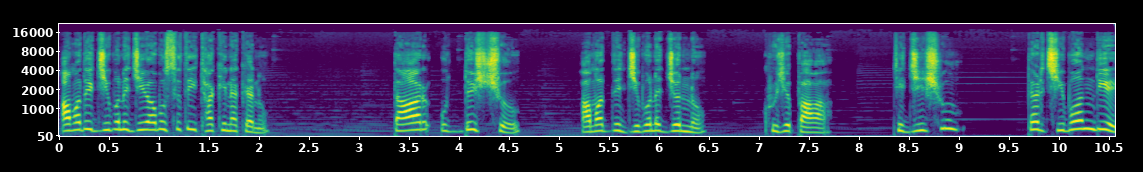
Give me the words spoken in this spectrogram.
আমাদের জীবনে যে অবস্থাতেই থাকি না কেন, তার উদ্দেশ্য আমাদের জীবনের জন্য খুঁজে পাওয়া, যে যিশু তার জীবন দিয়ে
